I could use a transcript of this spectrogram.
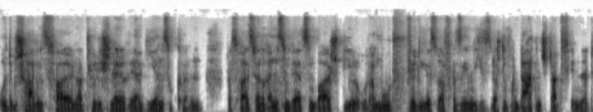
und im Schadensfall natürlich schnell reagieren zu können. Das heißt, wenn Ransomware zum Beispiel oder mutwilliges oder versehentliches Löschen von Daten stattfindet,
